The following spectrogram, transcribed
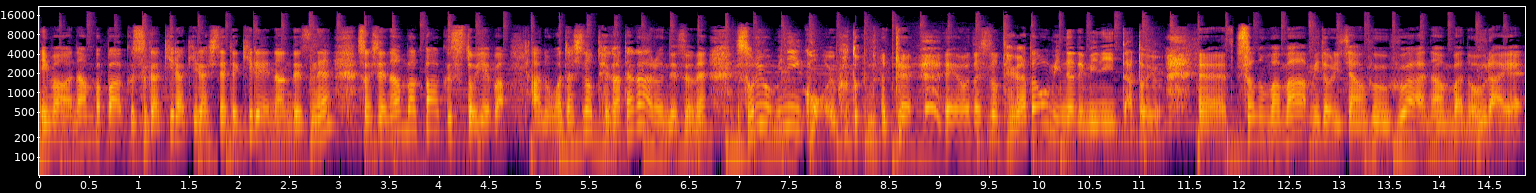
今は難波パークスがキラキラしてて綺麗なんですね。そして難波パークスといえばあの私の手形があるんですよね。それを見に行こういうことになって、えー、私の手形をみんなで見に行ったという、えー、そのままみどりちゃん夫婦は難波の裏へ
